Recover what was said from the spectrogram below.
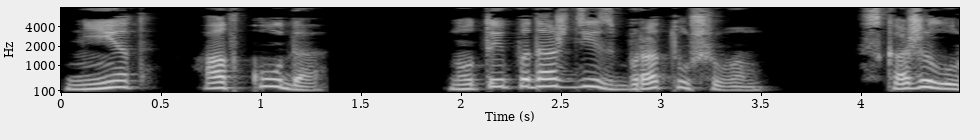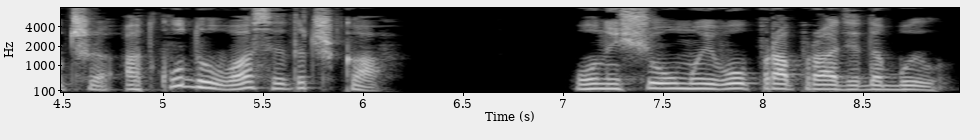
Нет. Откуда? Но ты подожди с Братушевым. Скажи лучше, откуда у вас этот шкаф? Он еще у моего прапрадеда был.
